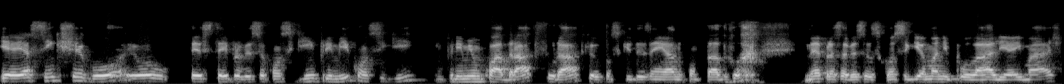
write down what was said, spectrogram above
e aí assim que chegou, eu testei para ver se eu conseguia imprimir, consegui imprimir um quadrado furado que eu consegui desenhar no computador, né, para saber se eu conseguia manipular ali a imagem.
